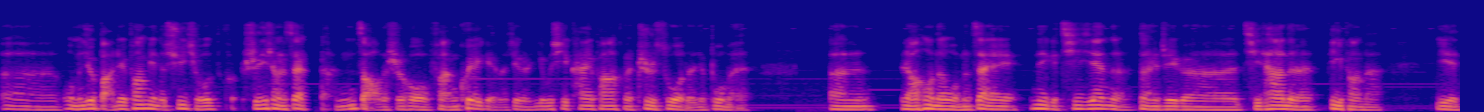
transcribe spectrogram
呃，我们就把这方面的需求，实际上在很早的时候反馈给了这个游戏开发和制作的这部门，嗯。然后呢，我们在那个期间呢，在这个其他的地方呢，也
